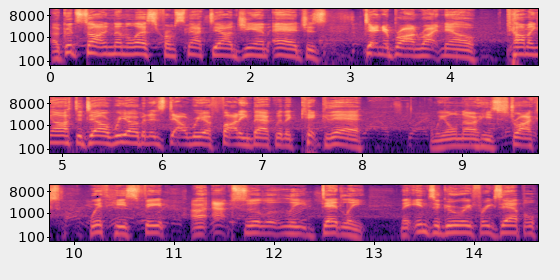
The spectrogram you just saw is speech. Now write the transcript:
a good signing nonetheless from SmackDown GM Edge is Daniel Bryan right now coming after Del Rio, but it's Del Rio fighting back with a kick there. And we all know his strikes with his feet are absolutely deadly. The Enzuigiri, for example,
